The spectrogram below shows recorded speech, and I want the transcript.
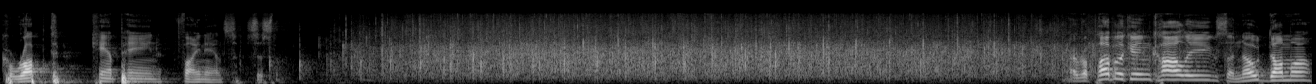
corrupt campaign finance system. My Republican colleagues are no dumber,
